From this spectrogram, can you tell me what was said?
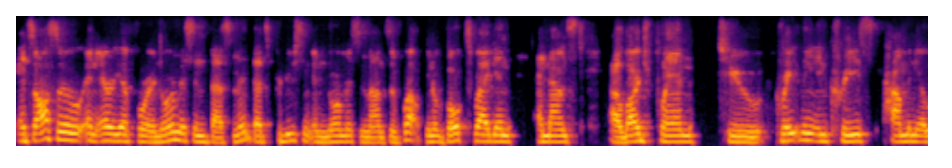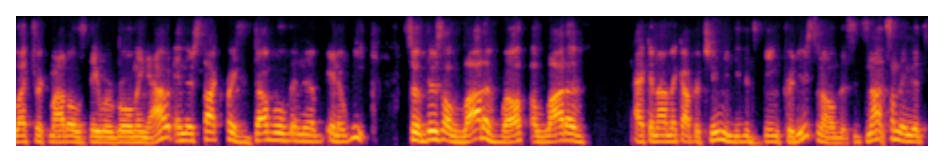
It's also an area for enormous investment that's producing enormous amounts of wealth. You know, Volkswagen announced a large plan to greatly increase how many electric models they were rolling out, and their stock price doubled in a, in a week. So there's a lot of wealth, a lot of economic opportunity that's being produced in all of this. It's not something that's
